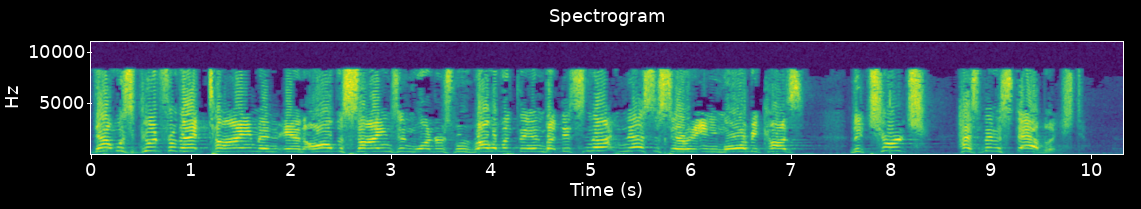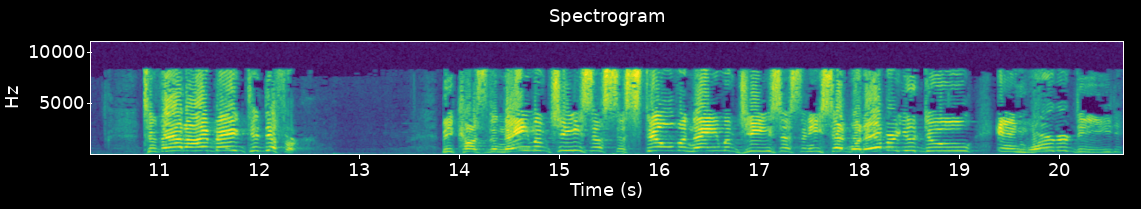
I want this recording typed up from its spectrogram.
that was good for that time and, and all the signs and wonders were relevant then, but it's not necessary anymore because the church has been established. To that I beg to differ. Because the name of Jesus is still the name of Jesus. And he said, whatever you do in word or deed,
